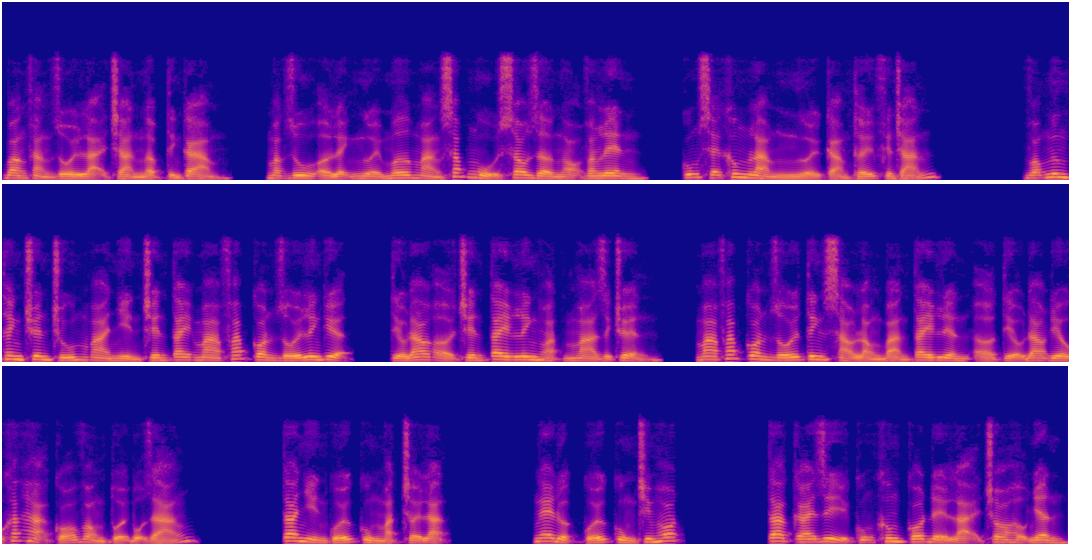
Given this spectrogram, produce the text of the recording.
bằng thẳng rồi lại tràn ngập tình cảm, mặc dù ở lệnh người mơ màng sắp ngủ sau giờ ngọ vang lên, cũng sẽ không làm người cảm thấy phiền chán. Vọng ngưng thanh chuyên chú mà nhìn trên tay ma pháp con rối linh kiện, tiểu đao ở trên tay linh hoạt mà dịch chuyển, ma pháp con rối tinh xảo lòng bàn tay liền ở tiểu đao điều khắc hạ có vòng tuổi bộ dáng. Ta nhìn cuối cùng mặt trời lặn, nghe được cuối cùng chim hót. Ta cái gì cũng không có để lại cho hậu nhân.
